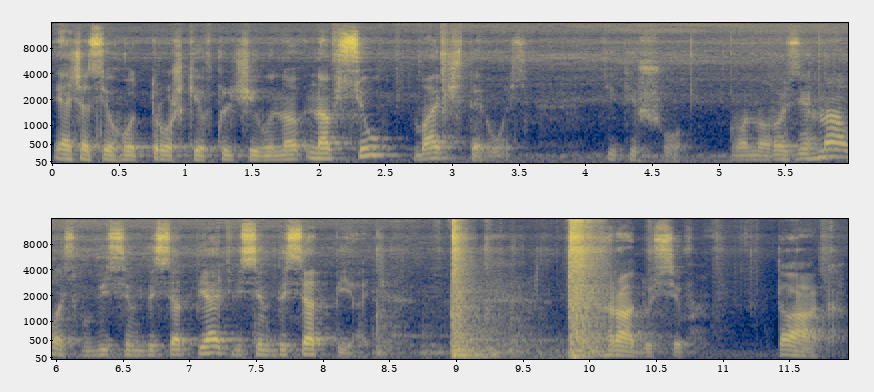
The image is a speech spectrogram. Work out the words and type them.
Я зараз його трошки включив на, на всю. Бачите, ось. Тільки що. Воно розігналось в 85-85 градусів. Так.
